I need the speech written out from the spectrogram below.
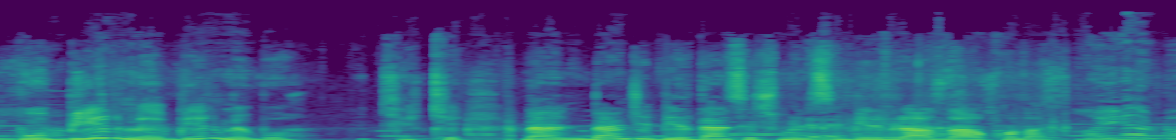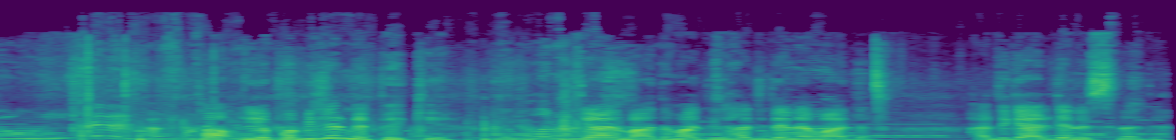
Bu bir mi? Bir mi bu? İki. Ben bence birden seçmelisin. bir biraz daha kolay. Hayır ben onu Evet. Tamam yapabilir mi peki? yaparım. Gel madem hadi hadi dene madem. Hadi gel denesin hadi.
